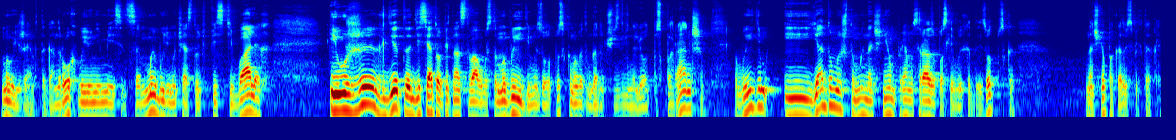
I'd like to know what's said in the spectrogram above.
мы уезжаем в Таганрог в июне месяце, мы будем участвовать в фестивалях. И уже где-то 10-15 августа мы выйдем из отпуска, мы в этом году чуть сдвинули отпуск пораньше, выйдем, и я думаю, что мы начнем прямо сразу после выхода из отпуска, начнем показывать спектакли.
